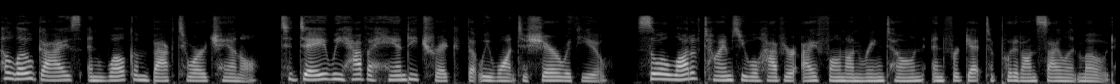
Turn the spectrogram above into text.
Hello guys and welcome back to our channel. Today we have a handy trick that we want to share with you. So a lot of times you will have your iPhone on ringtone and forget to put it on silent mode.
